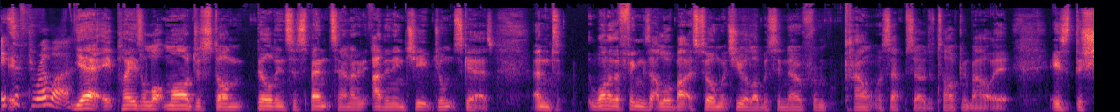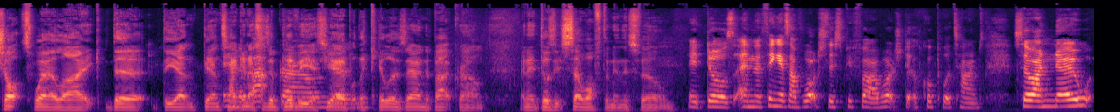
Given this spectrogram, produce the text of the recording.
it's it- a thriller. yeah, it plays a lot more just on building suspense and adding in cheap jump scares. And one of the things that I love about this film, which you'll obviously know from countless episodes of talking about it, is the shots where like the the the antagonist is oblivious, yeah, but the killer's there in the background, and it does it so often in this film. It does, and the thing is, I've watched this before. I've watched it a couple of times, so I know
